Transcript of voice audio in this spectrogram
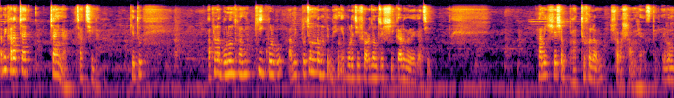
আমি খারাপ চাই চাই না, চাচ্ছি না। কিন্তু আপনারা বলুন তো, আমি কি করব? আমি প্রচণ্ডভাবে ভেঙে পড়েছি, ষড়যন্ত্রের শিকার হয়ে গেছি। আমি শেষে বাধ্য হলাম সবার সামনে আসতে এবং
